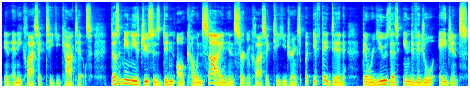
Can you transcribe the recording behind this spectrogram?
in any classic tiki cocktails. Doesn't mean these juices didn't all coincide in certain classic tiki drinks, but if they did, they were used as individual agents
